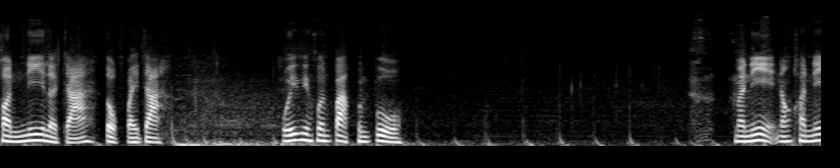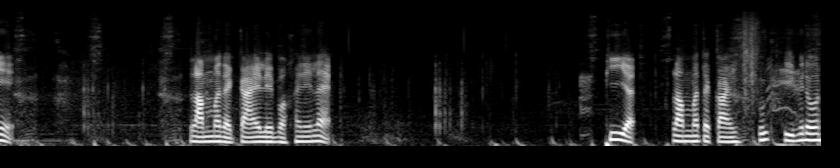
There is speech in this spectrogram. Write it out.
คอนนี่เหรอจ๊ะ ตกไปจ้ะอุ้ยมีคนปากคุณปู่ มานี่น้องคอนนี่ลำมาแต่ไกลเลยบอกแค่นี้แหละ พี่อะลำมาแต่ไกลอุ้ยตีไม่โดน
